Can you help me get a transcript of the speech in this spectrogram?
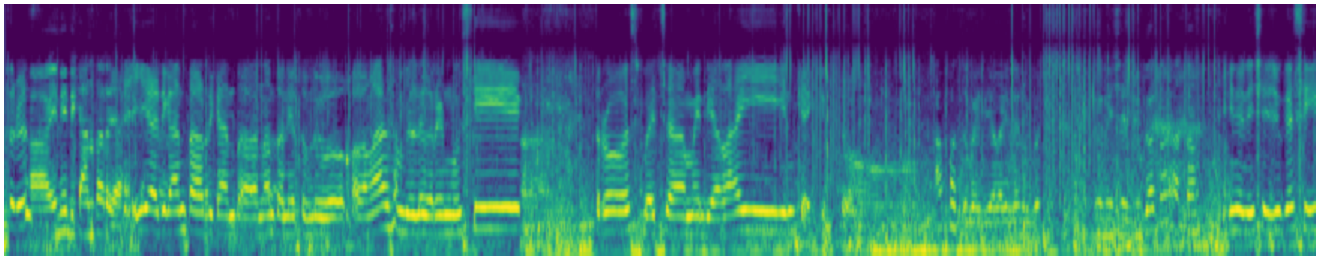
Terus? ah, ini di kantor ya? Iya di kantor di kantor nonton YouTube dulu. Kalau nggak sambil dengerin musik, Ah. terus baca media lain kayak gitu. Oh, apa tuh media lainnya di Indonesia juga kan atau Indonesia juga sih.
